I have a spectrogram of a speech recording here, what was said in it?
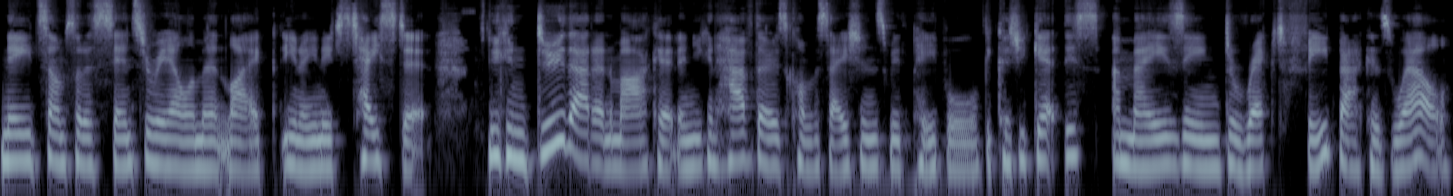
needs some sort of sensory element, like, you know, you need to taste it you can do that at a market and you can have those conversations with people because you get this amazing direct feedback as well.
